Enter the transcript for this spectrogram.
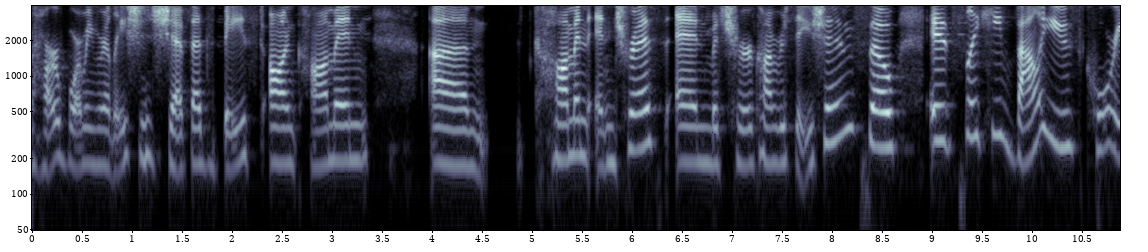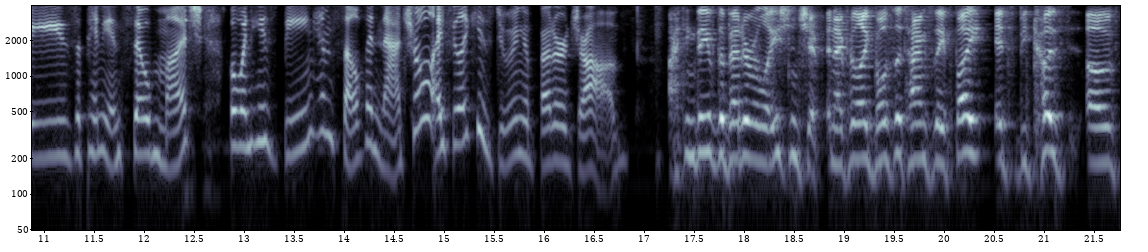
heartwarming relationship that's based on common um common interests and mature conversations. So it's like he values Corey's opinion so much, but when he's being himself and natural, I feel like he's doing a better job. I think they have the better relationship, and I feel like most of the times they fight, it's because of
